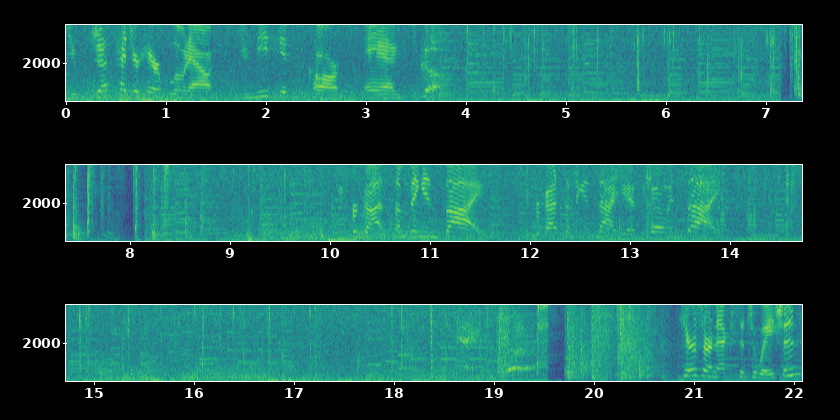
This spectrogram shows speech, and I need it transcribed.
You've just had your hair blown out. You need to get to the car and go. You forgot something inside. You forgot something inside. You have to go inside. Here's our next situation.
